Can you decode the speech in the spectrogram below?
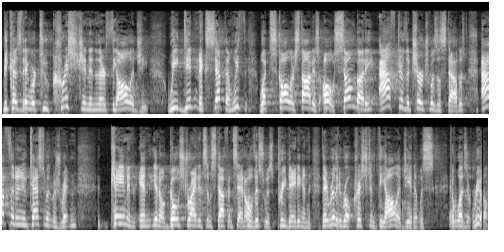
because they were too Christian in their theology. We didn't accept them. We, what scholars thought is, oh, somebody after the church was established, after the New Testament was written, came and, and you know ghostwrited some stuff and said, oh, this was predating, and they really wrote Christian theology, and it was it wasn't real.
